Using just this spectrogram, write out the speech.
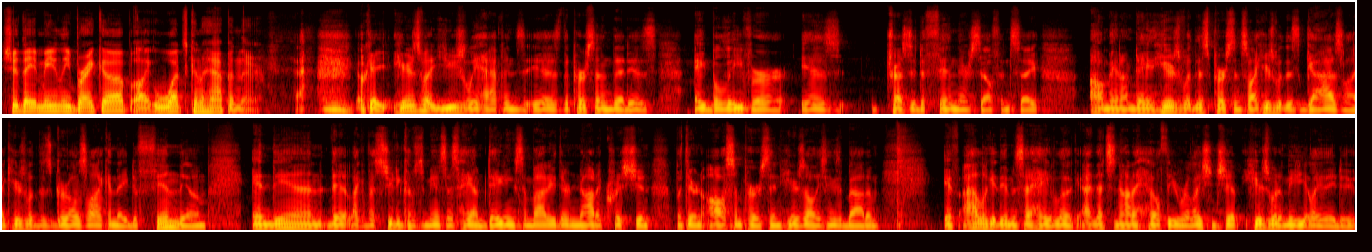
Should they immediately break up? Like, what's going to happen there? okay here's what usually happens is the person that is a believer is tries to defend themselves and say oh man, I'm dating. Here's what this person's like. Here's what this guy's like. Here's what this girl's like, and they defend them. And then, that like if a student comes to me and says, "Hey, I'm dating somebody. They're not a Christian, but they're an awesome person. Here's all these things about them." If I look at them and say, "Hey, look, that's not a healthy relationship," here's what immediately they do:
